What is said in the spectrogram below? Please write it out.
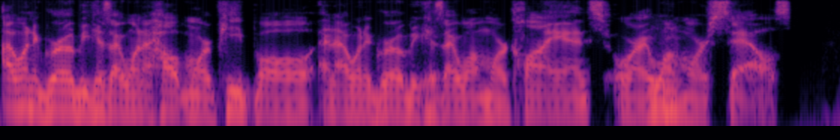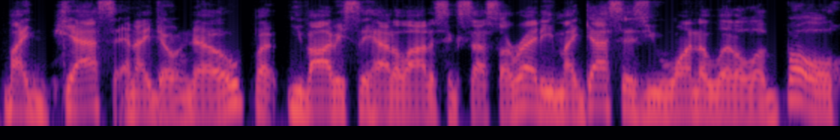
I want to grow because I want to help more people and I want to grow because I want more clients or I mm-hmm. want more sales. My guess, and I don't know, but you've obviously had a lot of success already. My guess is you want a little of both,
